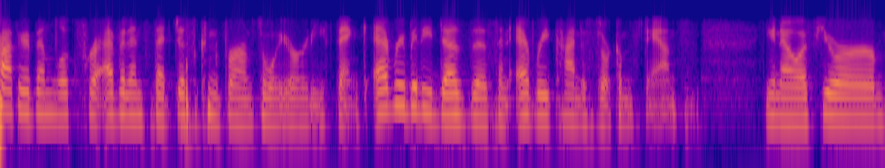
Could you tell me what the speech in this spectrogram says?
rather than look for evidence that just confirms what we already think. Everybody does this in every kind of circumstance. You know, if you're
